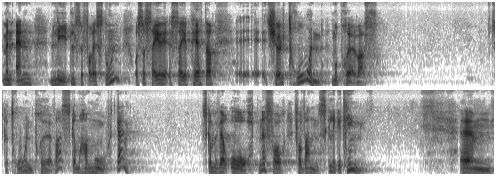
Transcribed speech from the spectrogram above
men en lidelse for en stund. Og så sier, sier Peter sjøl selv troen må prøves. Skal troen prøves? Skal vi ha motgang? Skal vi være åpne for, for vanskelige ting? Um,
